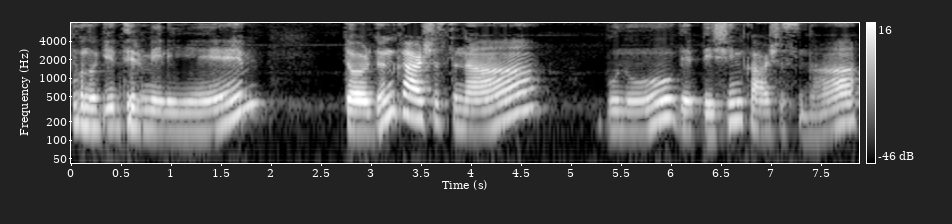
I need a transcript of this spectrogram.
bunu getirmeliyim. Dördün karşısına bunu ve beşin karşısına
